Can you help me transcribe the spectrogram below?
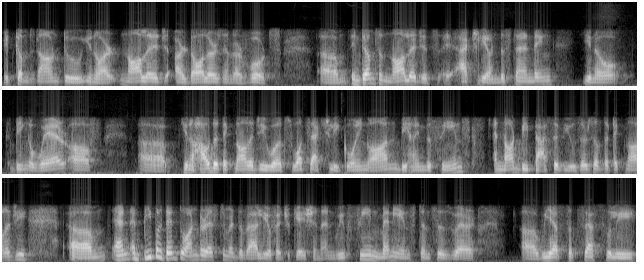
it comes down to you know our knowledge, our dollars, and our votes. Um, in terms of knowledge, it's actually understanding, you know, being aware of, uh, you know, how the technology works, what's actually going on behind the scenes, and not be passive users of the technology. Um, and and people tend to underestimate the value of education, and we've seen many instances where uh, we have successfully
